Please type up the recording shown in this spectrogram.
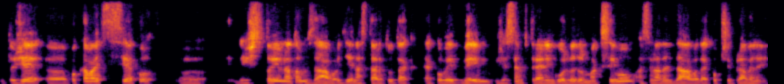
Protože uh, pokud si jako, uh, když stojím na tom závodě na startu, tak jako vím, že jsem v tréninku odvedl maximum a jsem na ten závod jako připravený.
